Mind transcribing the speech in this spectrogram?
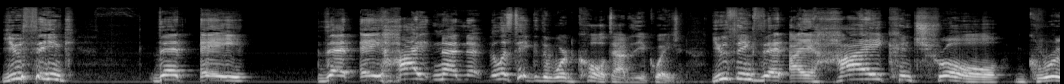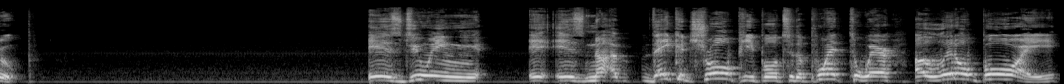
you think that a that a high no, no, let's take the word cult out of the equation. You think that a high control group is doing is not they control people to the point to where a little boy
